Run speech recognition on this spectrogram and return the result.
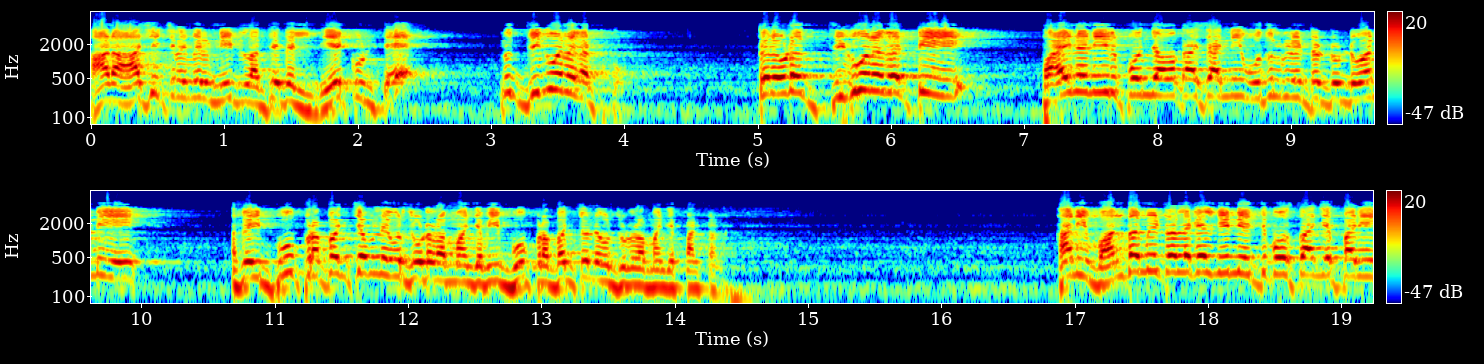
ఆడ ఆశించిన మీరు నీటి లభ్యత లేకుంటే నువ్వు దిగువన కట్టుకో. కానీ ఎవడో దిగువన కట్టి పైన నీరు పొందే అవకాశాన్ని వదులుకునేటటువంటి వాడిని అసలు ఈ భూ ప్రపంచంలో ఎవరు చూడరమ్మని చెప్పి ఈ భూ ప్రపంచంలో ఎవరు చూడరమ్మని చెప్పి అంటాడు. అని వంద మీటర్లకి వెళ్ళి నీళ్ళు ఎత్తిపోస్తా అని చెప్పని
